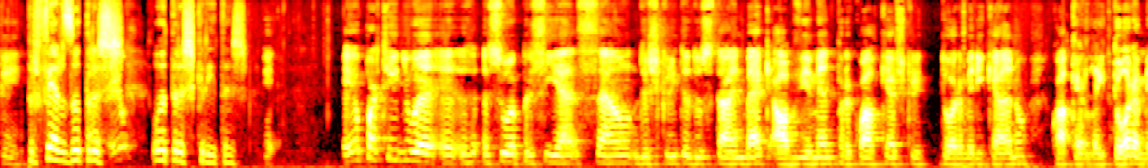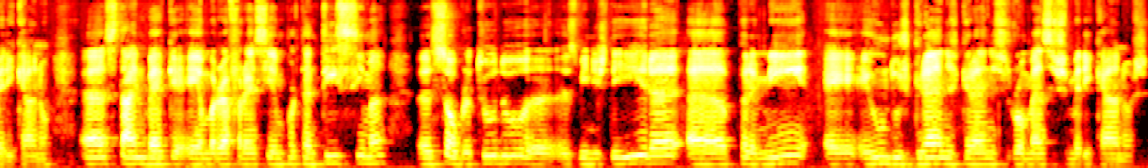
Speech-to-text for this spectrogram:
Sim. Preferes outras, ah, eu, outras escritas? Eu partilho a, a, sua apreciação da escrita do Steinbeck, obviamente para qualquer escritor americano, qualquer leitor americano, uh, Steinbeck é uma referência importantíssima, sobretudo uh, As Vinhas de Ira, para mim é, é, um dos grandes, grandes romances americanos,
